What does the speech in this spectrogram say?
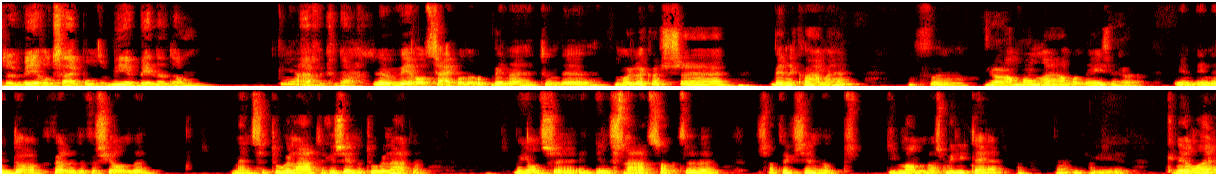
de wereld zijpelde meer binnen dan Ja. eigenlijk gedacht. De wereld zijpelde ook binnen toen de Molukkers eh, binnenkwamen. Hè? Of eh ja, Ambon, hè? Ambonezen. Ja. In, in het dorp werden de verschillende mensen toegelaten, gezinnen toegelaten. Bij ons eh, in, in de straat zat, eh, zat een gezin, want die man was militair. Hè? Die, eh, knil, hè?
